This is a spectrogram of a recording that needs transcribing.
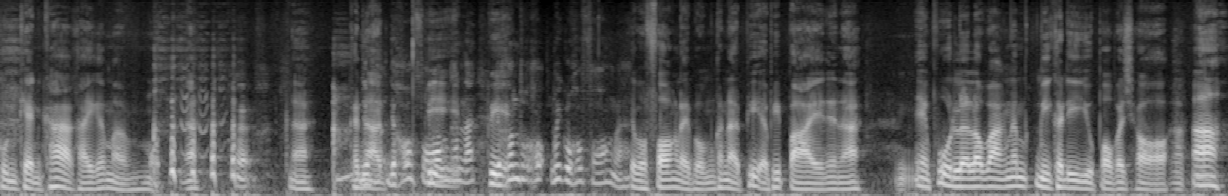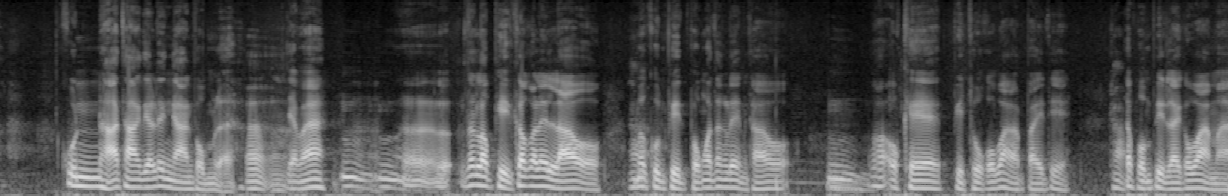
คุณเข็นฆ่าใครก็มาหมดนะนะขเดี๋ยวนาดเดี๋ยวเขาฟ้องท่านนะพี่ เดี๋ยวเขาเขาไม่กลัวเขาฟ้องเหรอฮะจะมาฟ้องอะไรผมขนาดพี่อภิปรายเนี่ยนะยังพูดเลยระวังนะมีคดีอยู่ปปชอะคุณหาทางจะเล่นงานผมเหรอเออเออ ใช่ไหมอืมอืมเออแล้วเราผิดเขาก็เล่นเรา เมื่อคุณผิดผมก็ต้องเล่นเขา อืมว่าโอเค ผิดถูกก็ว่ากันไปที่ครับถ้าผมผิดอะไรก็ว่ามา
